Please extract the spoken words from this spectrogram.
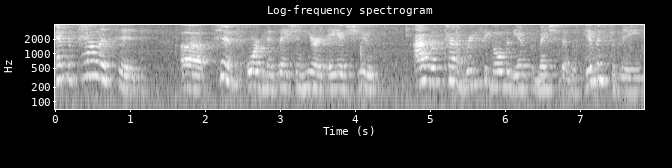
And the talented uh, 10th organization here at ASU. I was kind of briefing over the information that was given to me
